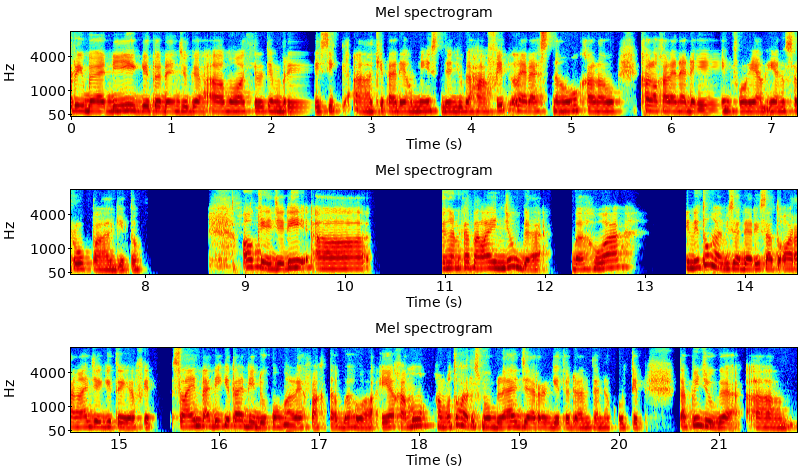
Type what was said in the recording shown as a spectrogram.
pribadi gitu dan juga uh, mewakili tim berisik uh, kita ada yang miss dan juga Hafid let us know kalau kalau kalian ada info yang yang serupa gitu. Oke, okay, jadi uh, dengan kata lain juga bahwa ini tuh nggak bisa dari satu orang aja gitu ya Fit. Selain tadi kita didukung oleh fakta bahwa ya kamu kamu tuh harus mau belajar gitu dalam tanda kutip, tapi juga um,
